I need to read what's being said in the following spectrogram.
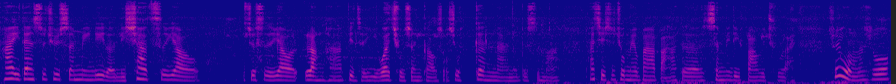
它一旦失去生命力了，你下次要就是要让它变成野外求生高手，就更难了，不是吗？它其实就没有办法把它的生命力发挥出来。所以我们说，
